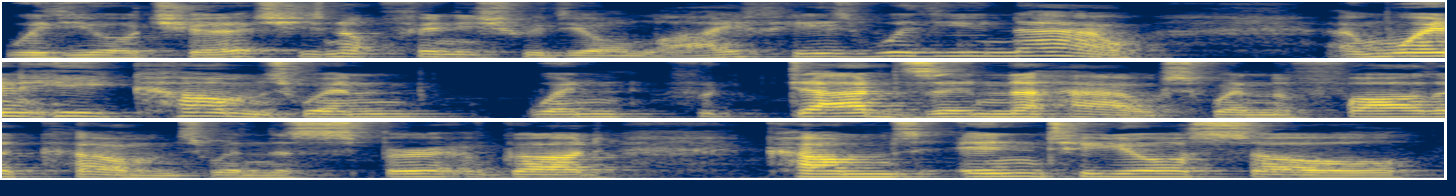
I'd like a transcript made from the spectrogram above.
with your church. He's not finished with your life. He's with you now. And when he comes, when when dad's in the house, when the Father comes, when the Spirit of God comes into your soul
